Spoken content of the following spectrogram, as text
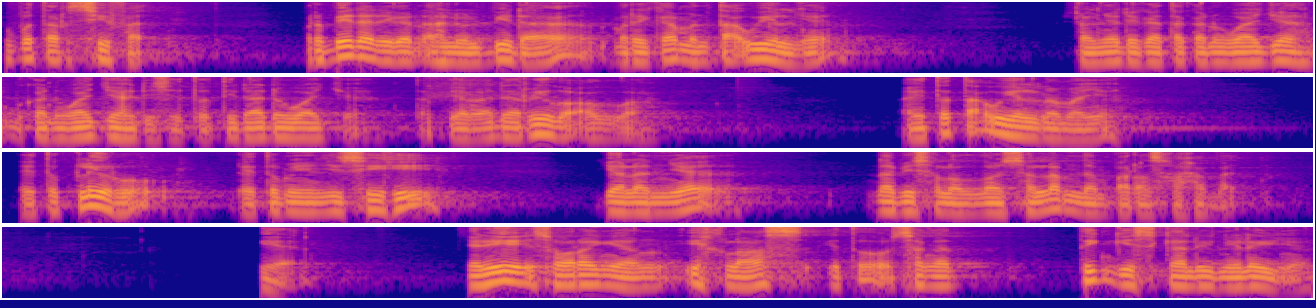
seputar sifat. Berbeda dengan ahlul bidah, mereka mentakwilnya. Misalnya dikatakan wajah, bukan wajah di situ, tidak ada wajah, tapi yang ada ridho Allah. Nah, itu takwil namanya. Itu keliru, itu menyisihi jalannya Nabi Shallallahu Alaihi Wasallam dan para sahabat. Ya, jadi seorang yang ikhlas itu sangat tinggi sekali nilainya.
